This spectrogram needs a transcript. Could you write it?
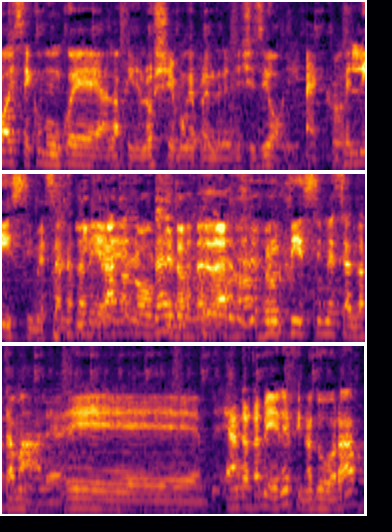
Poi sei comunque alla fine lo scemo che prende le decisioni. Ecco. Bellissime, se è andata bene compito. bello, bruttissime se è andata male e è andata bene fino ad ora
